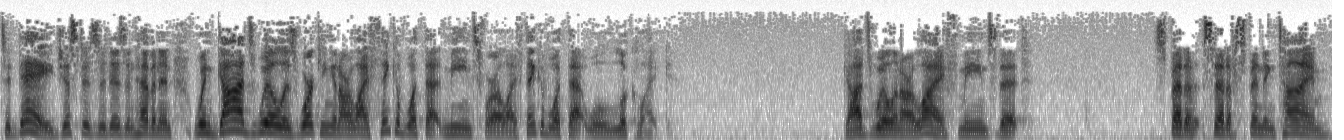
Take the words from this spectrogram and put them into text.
today just as it is in heaven. And when God's will is working in our life, think of what that means for our life. Think of what that will look like. God's will in our life means that instead of spending time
